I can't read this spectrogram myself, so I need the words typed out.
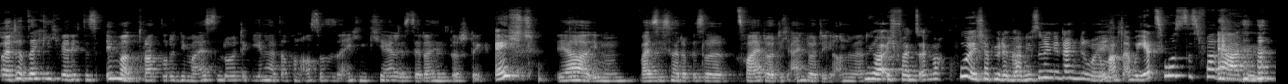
weil tatsächlich werde ich das immer gefragt oder die meisten Leute gehen halt davon aus, dass es eigentlich ein Kerl ist, der dahinter steckt. Echt? Ja, eben, weil es sich halt ein bisschen zweideutig, eindeutig anhört. Ja, ich fand's einfach cool. Ich habe mir da gar nicht so einen Gedanken drüber Echt? gemacht. Aber jetzt musst du es verraten.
